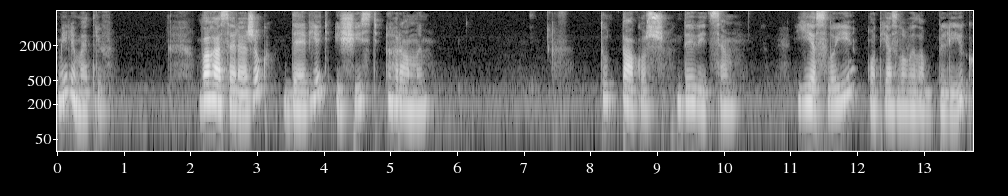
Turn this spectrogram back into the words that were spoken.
мм. Вага сережок 9,6 грами. Тут також, дивіться, є слої, от я зловила блік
